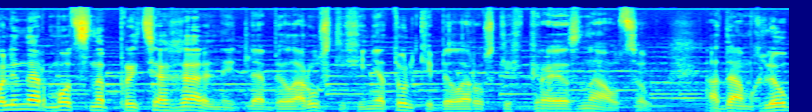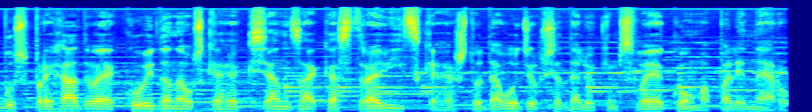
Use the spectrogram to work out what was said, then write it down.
Апалінер моцна прыцягальны для беларускіх і не толькі беларускіх краязнаўцаў. Адам Глёбус прыгадвае койданаўскага ксяндза кастравіцкага, што даводзіўся далёкім сваяком апалінеру.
